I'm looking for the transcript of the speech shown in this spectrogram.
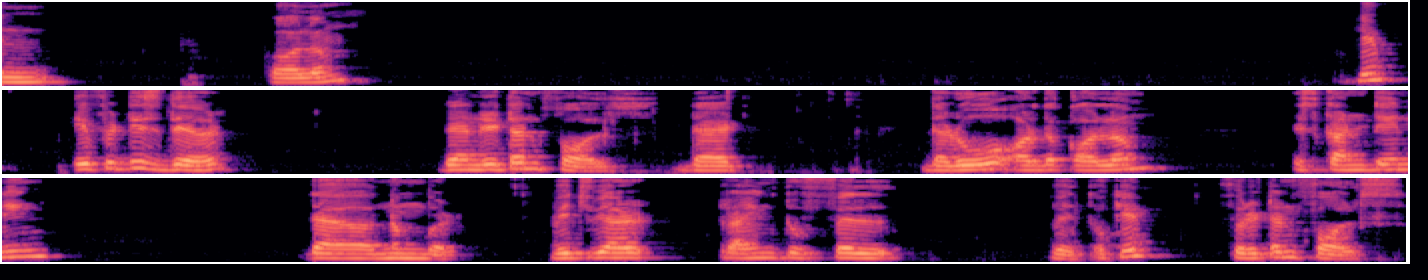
in column okay if it is there then return false that the row or the column is containing the number which we are trying to fill with okay? So return false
